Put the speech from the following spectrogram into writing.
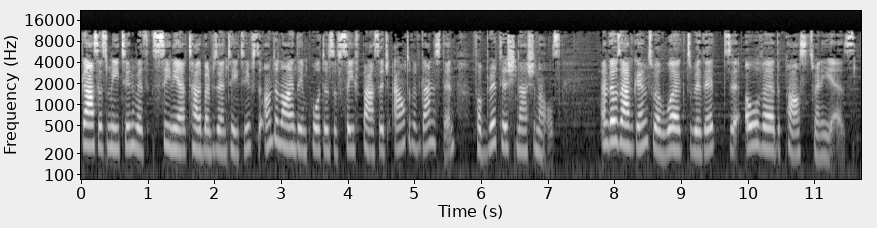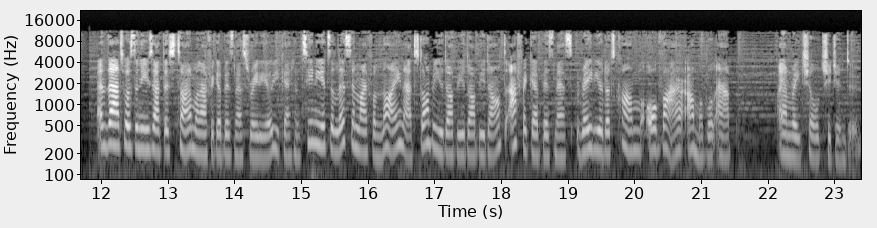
Gass is meeting with senior Taliban representatives to underline the importance of safe passage out of Afghanistan for British nationals and those Afghans who have worked with it uh, over the past 20 years. And that was the news at this time on Africa Business Radio. You can continue to listen live online at www.africabusinessradio.com or via our mobile app. I am Rachel Chijindu.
